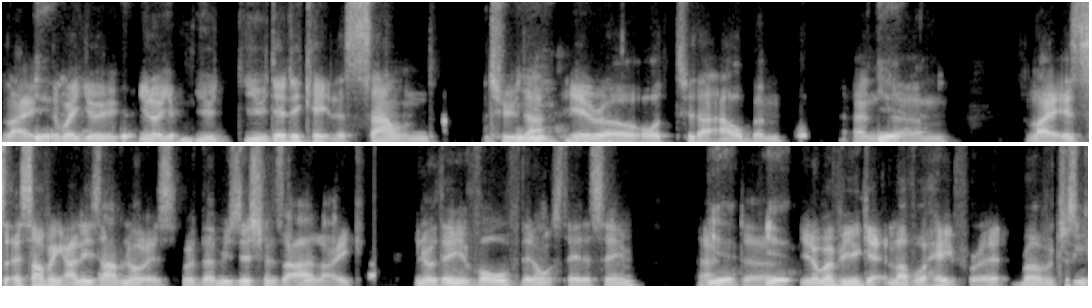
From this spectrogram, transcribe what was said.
Like Yeah. the way you, you know, you you you dedicate the sound to that era or to that album, and Mm-hmm. Yeah. um, like it's it's something at least I've noticed with the musicians that I like. You know, they Mm. evolve; they don't stay the same. And Yeah, uh, yeah. you know, whether you get love or hate for it, brother, just keep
